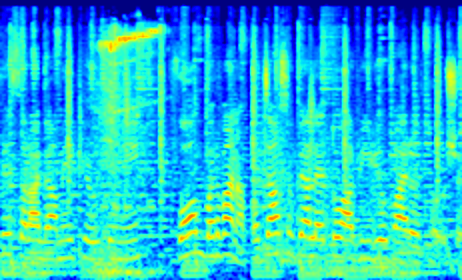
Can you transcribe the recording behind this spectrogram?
છે. સરા ગામે ખેડૂતોને ફોર્મ ભરવાના પચાસ રૂપિયા લેતો આ વીડિયો વાયરલ થયો છે.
